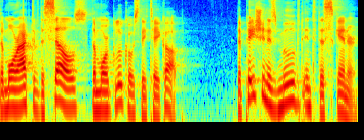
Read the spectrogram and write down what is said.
The more active the cells, the more glucose they take up. The patient is moved into the scanner.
